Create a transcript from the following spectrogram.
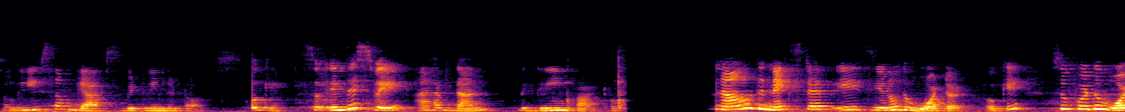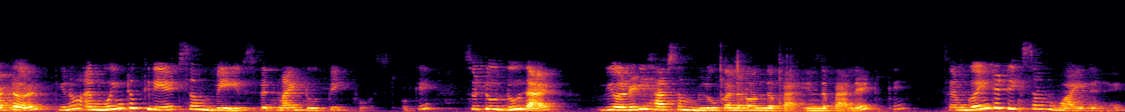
So leave some gaps between the dots. Okay, so in this way, I have done the green part. Okay. Now the next step is, you know, the water. Okay. So for the water, you know, I'm going to create some waves with my toothpick okay? So to do that we already have some blue color on the in the palette okay? So i'm going to take some white in it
